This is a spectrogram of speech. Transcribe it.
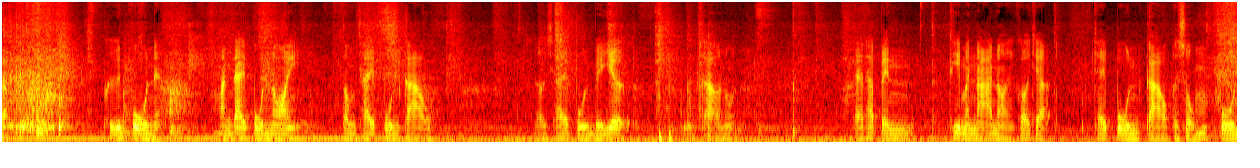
กับพื้นปูนเนี่ย มันได้ปูนน้อย ต้องใช้ปูนกาวเราใช้ปูนเบเยอร์ปูนกาวนู่น แต่ถ้าเป็นที่มันหนาหน่อยก็จะใช้ปูนกาวผสมปูน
